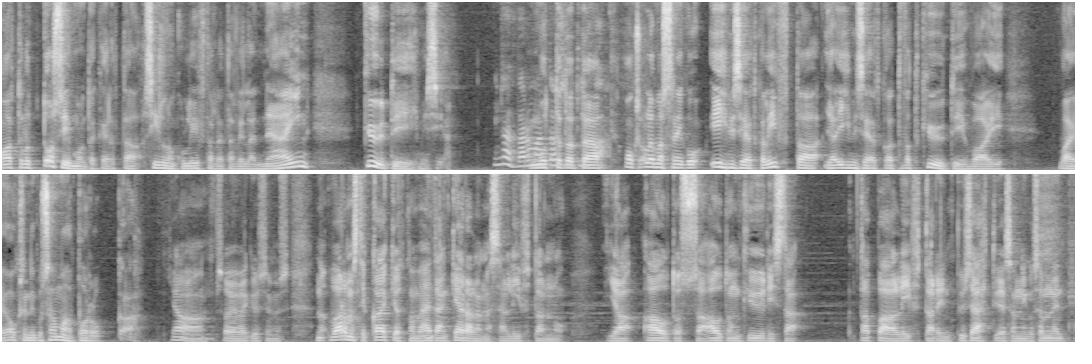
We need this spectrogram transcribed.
mä oon ottanut tosi monta kertaa silloin, kun liftaleita vielä näin, kyyti ihmisiä. No, mutta tota, onko olemassa niinku ihmisiä, jotka liftaa ja ihmisiä, jotka ottavat kyytiin vai, vai onko se niinku samaa porukkaa? Joo, se on hyvä kysymys. No varmasti kaikki, jotka on vähintään kerran liftannut ja autossa, auton kyydissä tapaa liftarin pysähtyä, se on niin sellainen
